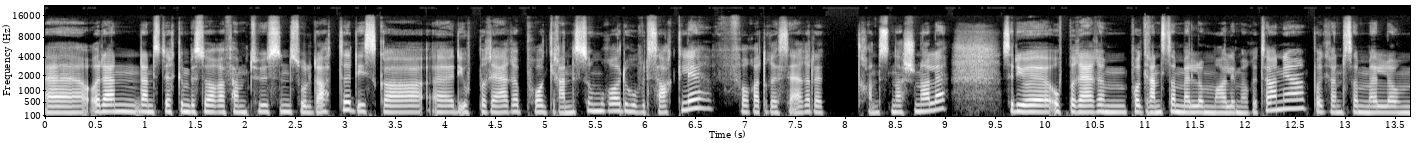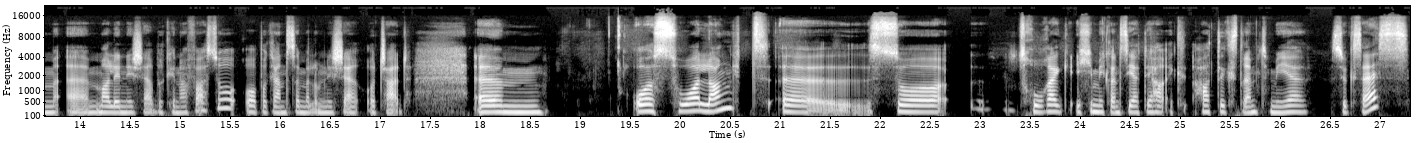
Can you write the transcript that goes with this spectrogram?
Eh, og den, den, styrken består av 5000 soldater. De, skal, eh, de opererer på grenseområdet hovedsakelig for å adressere det transnasjonale. Så de eh, opererer på grensa mellom Mali og Mauritania, på grensa mellom eh, Mali, Niger, Burkina Faso og på grensa mellom Niger og Tsjad. Um, og så langt uh, så tror jeg ikke vi kan si at de har ek hatt ekstremt mye suksess.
